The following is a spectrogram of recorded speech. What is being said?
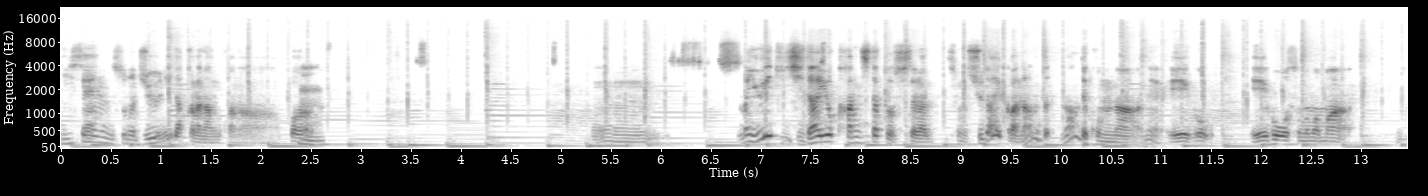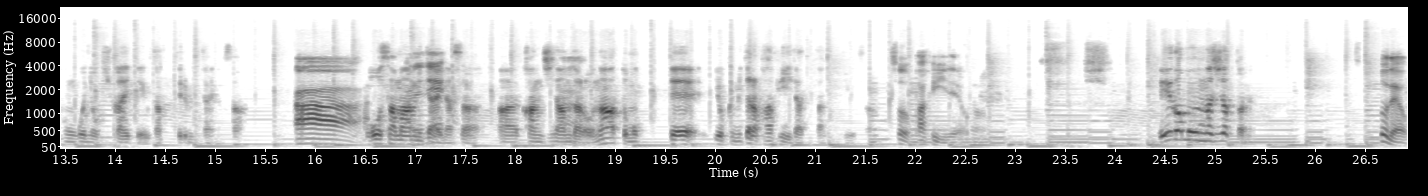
2012だからなのかな。うんうん。まあ、唯一時代を感じたとしたら、その主題歌はなんだなんでこんな、ね、英語英語をそのまま日本語に置き換えて歌ってるみたいなさ、ああ、王様みたいなさ、あ感じなんだろうなと思って、よく見たらパフィーだったっていうさ、そう、パフィーだよ。映画も同じだったね、そうだよ。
